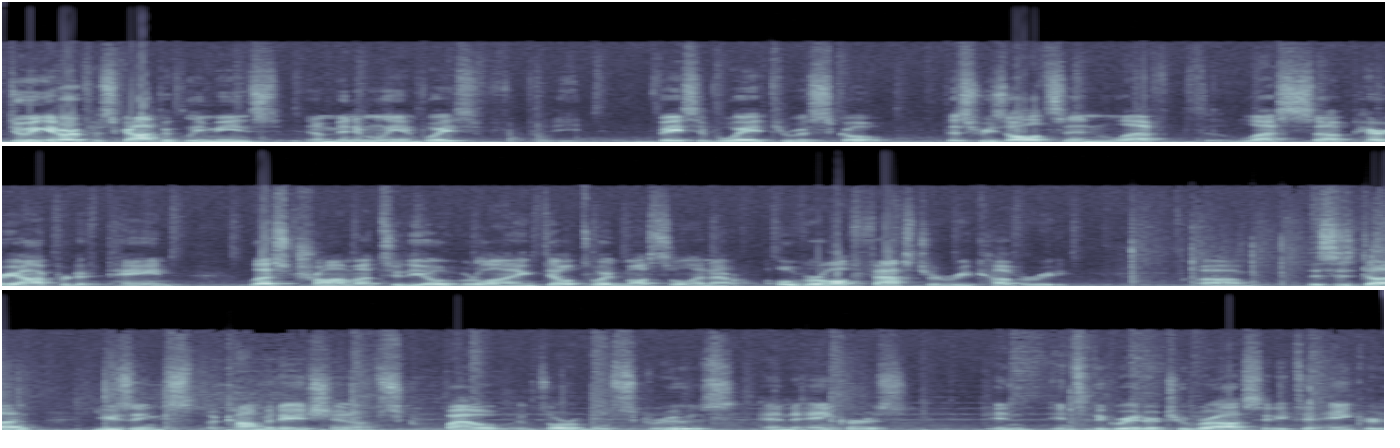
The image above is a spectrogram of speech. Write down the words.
Doing it arthroscopically means in a minimally invasive way through a scope. This results in left, less uh, perioperative pain, less trauma to the overlying deltoid muscle, and an overall faster recovery. Um, this is done using a combination of bioabsorbable screws and anchors in, into the greater tuberosity to anchor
